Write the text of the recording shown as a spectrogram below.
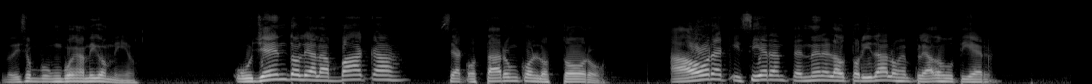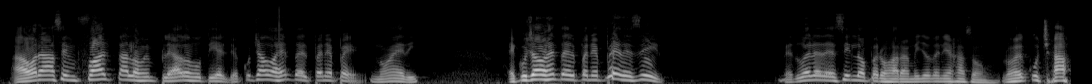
lo dice un, bu- un buen amigo mío, huyéndole a las vacas, se acostaron con los toros. Ahora quisieran tener en la autoridad a los empleados UTIER. Ahora hacen falta los empleados UTIER. Yo he escuchado a gente del PNP, no a Eddie. He escuchado a gente del PNP decir, me duele decirlo, pero Jaramillo tenía razón. Los he escuchado.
